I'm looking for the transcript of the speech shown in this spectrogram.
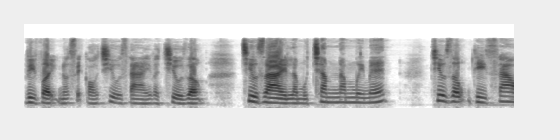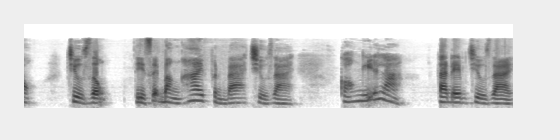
Vì vậy nó sẽ có chiều dài và chiều rộng. Chiều dài là 150 m. Chiều rộng thì sao? Chiều rộng thì sẽ bằng 2 phần 3 chiều dài. Có nghĩa là ta đem chiều dài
